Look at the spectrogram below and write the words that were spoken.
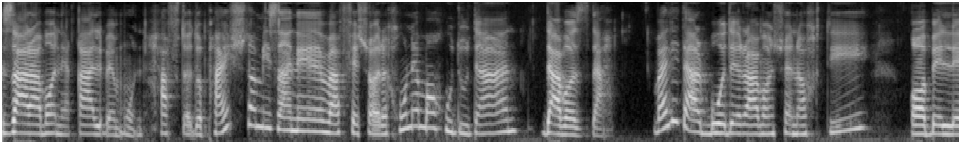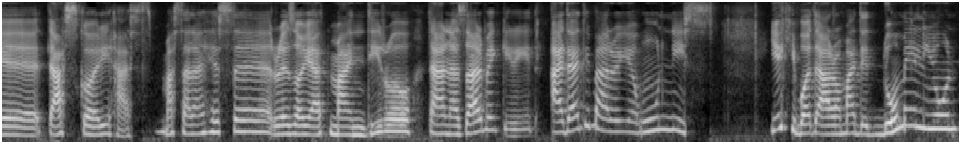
ضربان قلبمون 75 تا می‌زنه و فشار خون ما حدودا 12 ولی در بود روانشناختی قابل دستکاری هست. مثلا حس رضایتمندی رو در نظر بگیرید. عددی برای اون نیست. یکی با درآمد دو میلیون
